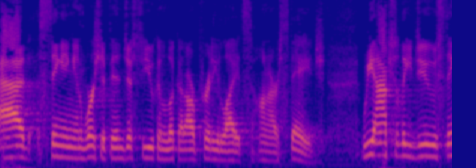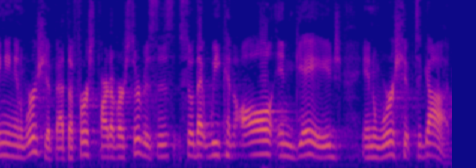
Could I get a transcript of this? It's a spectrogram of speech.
add singing and worship in just so you can look at our pretty lights on our stage. We actually do singing and worship at the first part of our services so that we can all engage in worship to God.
